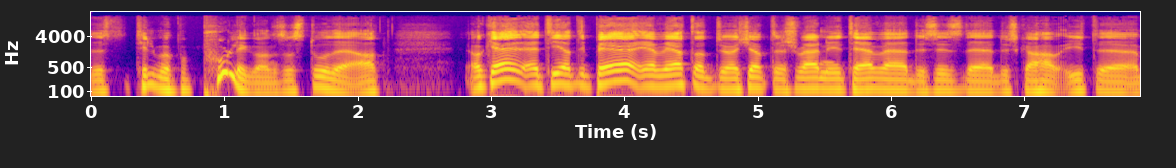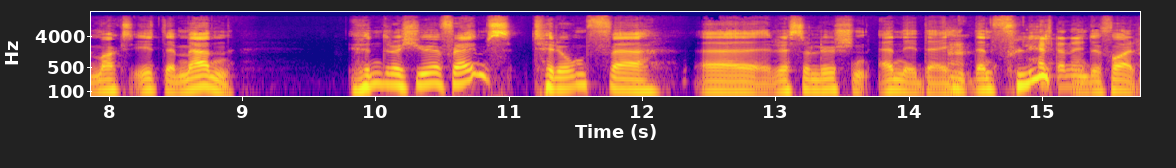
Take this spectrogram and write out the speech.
det- til og med på Polygon så sto det at Ok, 1080p, jeg vet at du har kjøpt en svær ny TV, du syns du skal ha yte, maks yte, men 120 frames trumfer uh, resolution any day. Den flyten du får.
